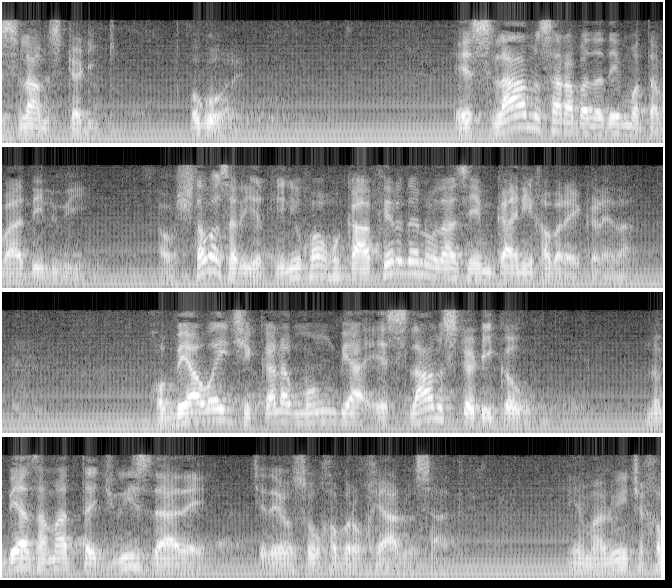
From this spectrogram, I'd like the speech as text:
اسلام سټډي وګوره اسلام سره به د متبادل وي او شته سره یقیني خو خو کافر ده نو داسې امکاني خبره کړې ده خو بیا وای چې کله مونږ بیا اسلام سټډي کوو نو بیا زما تجویز دا دی چې د یو څو خبرو خیال وساتئ. یې معلومي چې ښه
